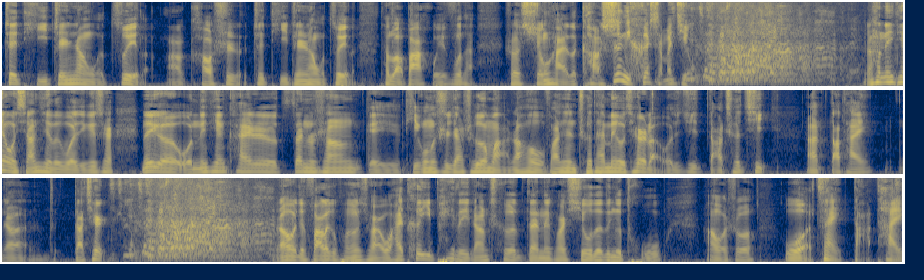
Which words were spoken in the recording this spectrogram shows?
这题真让我醉了啊！考试这题真让我醉了。他老爸回复他说：“熊孩子，考试你喝什么酒？” 然后那天我想起了我一个事儿，那个我那天开着赞助商给提供的试驾车嘛，然后我发现车胎没有气儿了，我就去打车气啊，打胎，你知道吧？打气儿。然后我就发了个朋友圈，我还特意配了一张车在那块修的那个图啊，我说。我在打胎，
